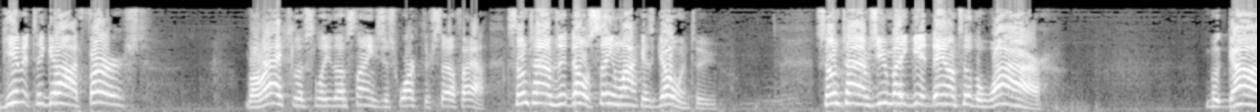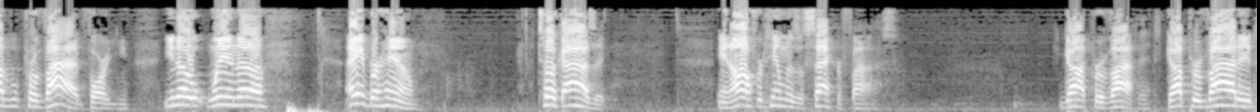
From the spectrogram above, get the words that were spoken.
give it to God first, miraculously those things just work themselves out. Sometimes it don't seem like it's going to. Sometimes you may get down to the wire, but God will provide for you. You know, when uh, Abraham took Isaac and offered him as a sacrifice, God provided. God provided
